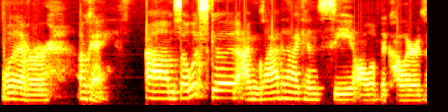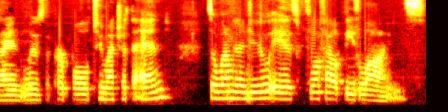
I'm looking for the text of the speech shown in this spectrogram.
whatever. Okay. Um, so it looks good. I'm glad that I can see all of the colors. I didn't lose the purple too much at the end. So what I'm going to do is fluff out these lines.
